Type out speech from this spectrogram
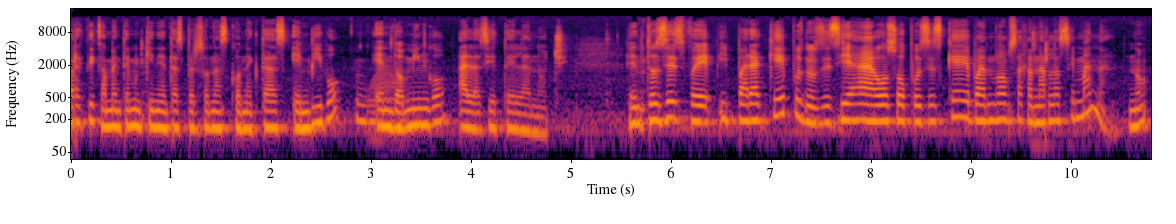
prácticamente 1.500 personas conectadas en vivo en domingo a las 7 de la noche. Entonces fue, ¿y para qué? Pues nos decía Oso, pues es que vamos a ganar la semana, ¿no?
